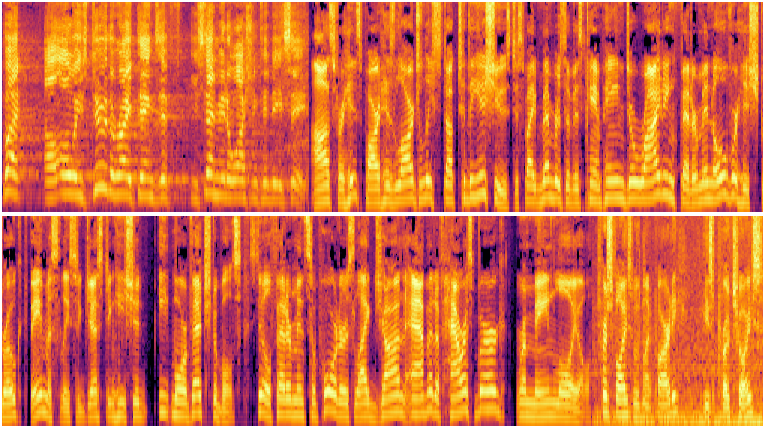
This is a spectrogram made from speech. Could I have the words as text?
but I'll always do the right things if you send me to Washington, D.C. Oz, for his part, has largely stuck to the issues, despite members of his campaign deriding Fetterman over his stroke, famously suggesting he should eat more vegetables. Still, Fetterman supporters like John Abbott of Harrisburg remain loyal. First of all, he's with my party. He's pro choice.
